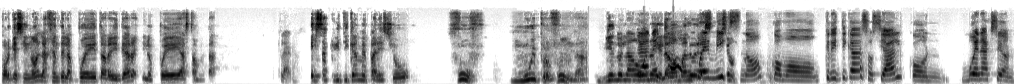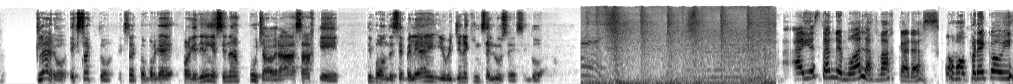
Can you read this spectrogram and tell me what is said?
porque si no la gente las puede targetear y los puede hasta matar. Claro. Esa crítica me pareció uf, muy profunda, viendo el lado bueno y el lado malo un de la buen mix. ¿no? Como crítica social con buena acción. Claro, exacto, exacto, porque, porque tienen escenas, pucha, brazas que, tipo, donde se pelean y Regina King se luce, sin duda. ¿no? Ahí están de moda las máscaras, como pre-COVID.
